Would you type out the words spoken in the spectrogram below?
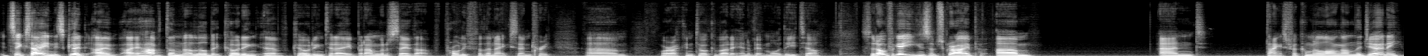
it's exciting. It's good. I, I have done a little bit coding of uh, coding today, but I'm going to save that probably for the next entry, um, where I can talk about it in a bit more detail. So don't forget you can subscribe. Um, and thanks for coming along on the journey.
